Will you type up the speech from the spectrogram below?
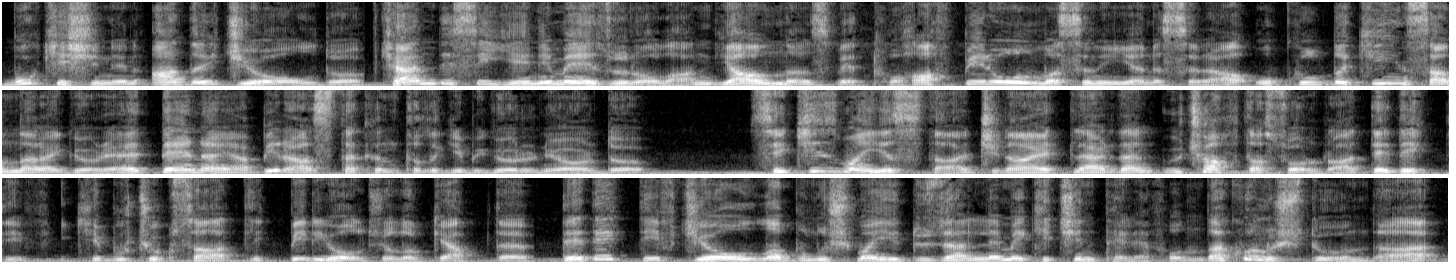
Bu kişinin adı Joel'du. Kendisi yeni mezun olan, yalnız ve tuhaf biri olmasının yanı sıra okuldaki insanlara göre Dana'ya biraz takıntılı gibi görünüyordu. 8 Mayıs'ta cinayetlerden 3 hafta sonra dedektif 2,5 saatlik bir yolculuk yaptı. Dedektif Joel'la buluşmayı düzenlemek için telefonda konuştuğunda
